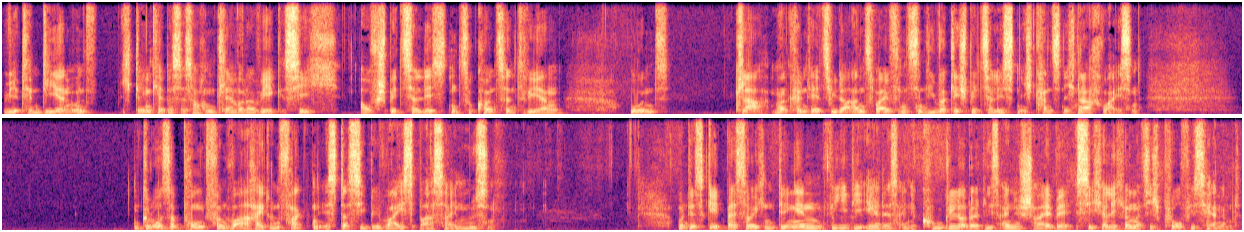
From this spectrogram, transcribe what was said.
wir tendieren, und ich denke, das ist auch ein cleverer Weg, sich auf Spezialisten zu konzentrieren und Klar, man könnte jetzt wieder anzweifeln, sind die wirklich Spezialisten? Ich kann es nicht nachweisen. Ein großer Punkt von Wahrheit und Fakten ist, dass sie beweisbar sein müssen. Und es geht bei solchen Dingen wie die Erde ist eine Kugel oder die ist eine Scheibe sicherlich, wenn man sich Profis hernimmt.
